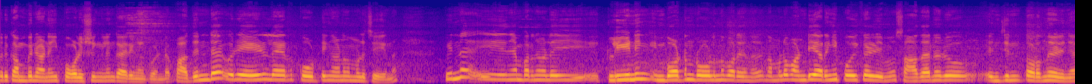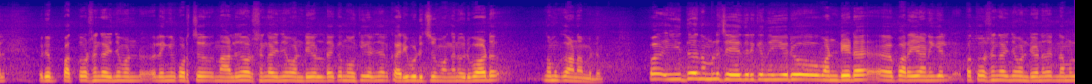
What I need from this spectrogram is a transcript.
ഒരു കമ്പനിയാണ് ഈ പോളിഷിങ്ങിലും കാര്യങ്ങൾക്ക് വേണ്ടി. അപ്പോൾ അതിന്റെ ഒരു ഏഴ് ലെയർ കോട്ടിംഗ് ആണ് നമ്മൾ ചെയ്യുന്നത്. പിന്നെ ഈ ഞാൻ പറഞ്ഞ പോലെ ഈ ക്ലീനിങ് ഇമ്പോർട്ടന്റ് റോൾ എന്ന് പറയുന്നത് നമ്മൾ വണ്ടി ഇറങ്ങി പോയി കഴിയുമ്പോൾ സാധാരണ ഒരു എഞ്ചിൻ തുറന്നു കഴിഞ്ഞാൽ ഒരു പത്ത് വർഷം കഴിഞ്ഞ് വണ്ടി അല്ലെങ്കിൽ കുറച്ച് നാലഞ്ച് വർഷം കഴിഞ്ഞ് വണ്ടികളുടെയൊക്കെ നോക്കി കഴിഞ്ഞാൽ കരി പിടിച്ചും അങ്ങനെ ഒരുപാട് നമുക്ക് കാണാൻ പറ്റും. അപ്പോൾ ഇത് നമ്മൾ ചെയ്തിരിക്കുന്ന ഈ ഒരു വണ്ടിയുടെ പറയുകയാണെങ്കിൽ പത്ത് വർഷം കഴിഞ്ഞ വണ്ടിയാണ് നമ്മൾ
